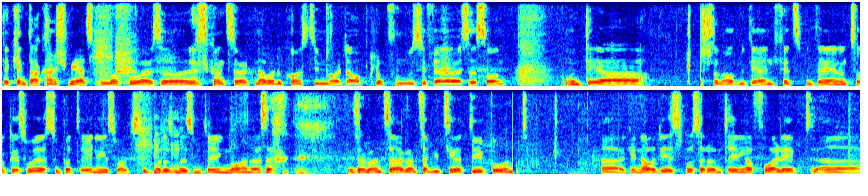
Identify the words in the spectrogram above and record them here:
der kennt da keinen Schmerz kommen vor, also das ist ganz selten, aber du kannst ihm halt auch abklopfen, muss ich fairerweise sagen. Und der klatscht dann auch mit dir ein, fetzt mit dir ein und sagt, das war ja super Training, es war super, dass wir das im Training machen. Also ist ein ganz, ein ganz ein witziger Typ und äh, genau das, was er da im Training auch vorlebt, äh,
